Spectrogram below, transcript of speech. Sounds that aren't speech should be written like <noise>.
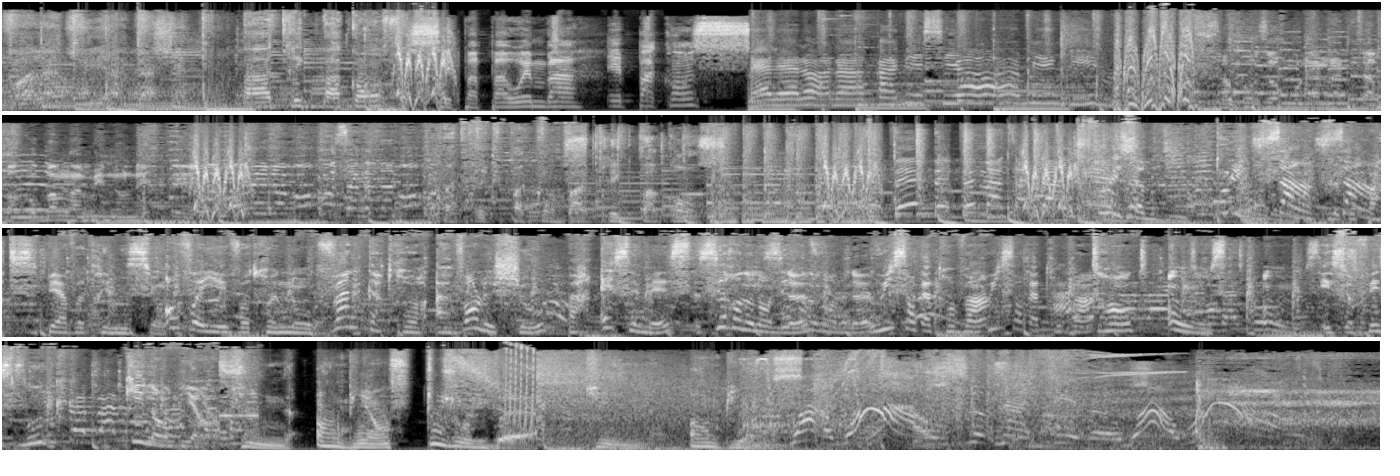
Voilà, tu as caché. Patrick Pacons. C'est Papa Wemba et Pacons. lelo nakanisi yo mingi nakozokuna na ntaba kobanga mino nete Patrick Pacons. Patrick Pacons. Tous les samedis, plus simple pour participer à votre émission. Envoyez votre nom 24 heures avant le show par SMS 099 880 880 30 11 et sur Facebook Kin Ambiance. Kin Ambiance toujours leader. Kin Ambiance. Wow, wow,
